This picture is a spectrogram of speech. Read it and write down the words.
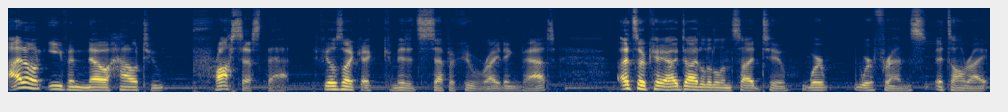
I don't even know how to process that. It feels like I committed seppuku writing that. That's okay, I died a little inside too. We're, we're friends. It's alright.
